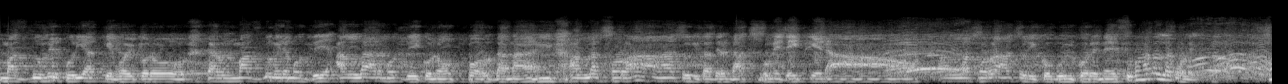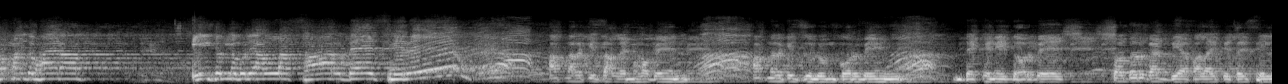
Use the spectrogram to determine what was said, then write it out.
মাজলুমের ফরিয়াদকে ভয় করো। কারণ মাজলুমের মধ্যে, আল্লাহর মধ্যে কোনো পর্দা নাই। আল্লাহ সরাসরি তাদের ডাক শুনে দেখে না আল্লাহ সরাসরি কবুল করে নেয়। সুবহানাল্লাহ বলে। সম্মানিত ভাইরা এই জন্য বলে আল্লাহ ছাড় দেয়, ছেড়ে আপনারা কি জালেম হবেন? আপনারা কি জুলুম করবেন দেখেন এই দরবেশ সদরঘাট দিয়া পালাইতে চাইছিল।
